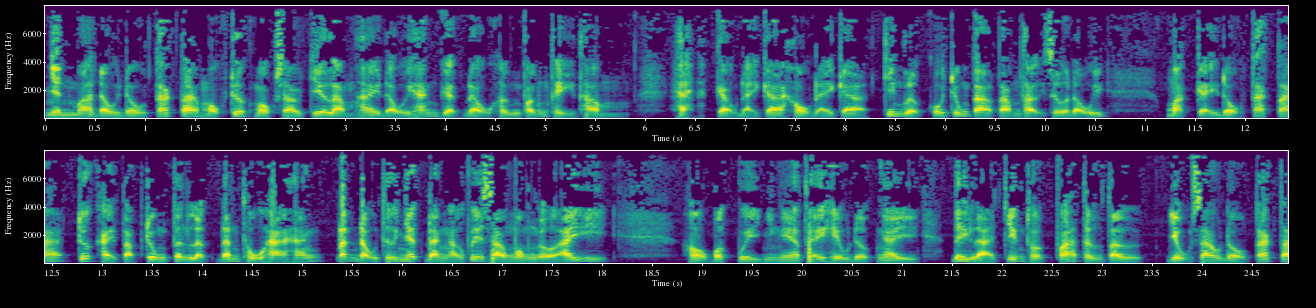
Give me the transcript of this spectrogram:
nhìn mã đội đồ tác tá một trước một sau chia làm hai đội hắn gật đầu hưng phấn thì thầm. Ha, cao đại ca, hồ đại ca, chiến lược của chúng ta tạm thời sửa đổi. Mặc kệ đồ tác tá, trước hãy tập trung tinh lực đánh thủ hạ hắn, đánh đội thứ nhất đang ở phía sau mông ngựa ấy. Hồ Bất Quy nghe thể hiểu được ngay, đây là chiến thuật phá từ từ, dù sao đồ tác tá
